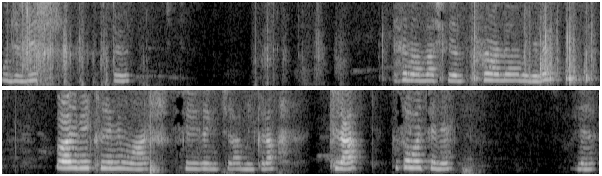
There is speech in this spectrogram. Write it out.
Ucuz bir ürün. Hemen başlayalım. Hemen devam edelim. Böyle bir kremim var. Silize geçiren bir krem. Krem. Kısavata'nın şöyle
